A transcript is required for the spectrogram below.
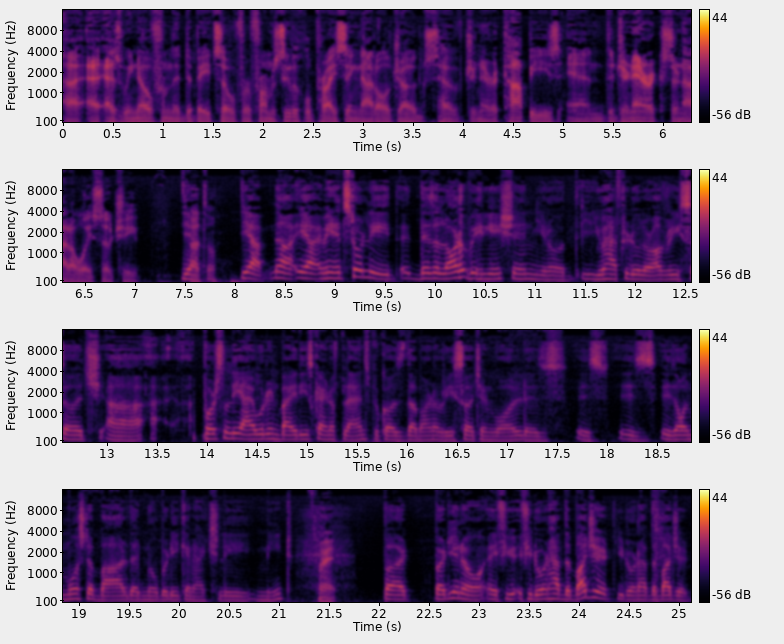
uh, as we know from the debates over pharmaceutical pricing, not all drugs have generic copies, and the generics are not always so cheap. Yeah, Atul? yeah, no, yeah. I mean, it's totally. There's a lot of variation. You know, you have to do a lot of research. Uh, personally, I wouldn't buy these kind of plans because the amount of research involved is is is is almost a bar that nobody can actually meet. Right. But but you know, if you if you don't have the budget, you don't have the budget.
